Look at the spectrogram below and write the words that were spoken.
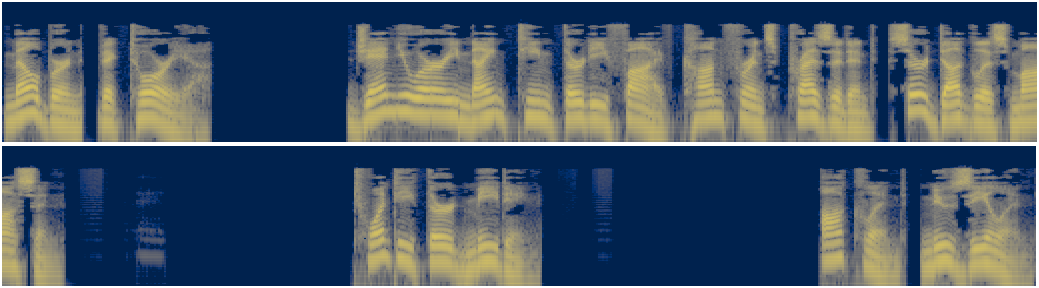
Melbourne, Victoria. January 1935 Conference President, Sir Douglas Mawson. 23rd meeting. Auckland, New Zealand.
